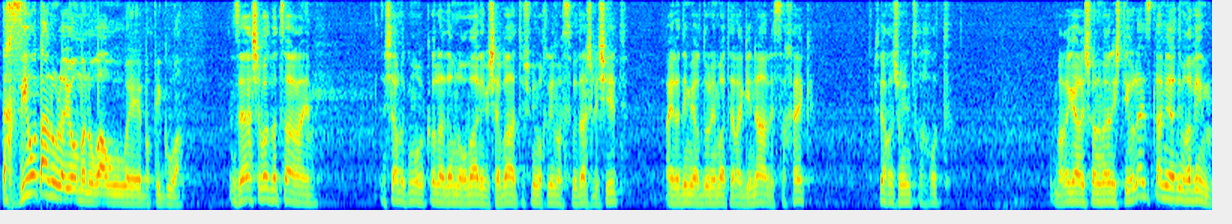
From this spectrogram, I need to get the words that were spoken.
תחזיר אותנו ליום הנורא הוא uh, בפיגוע. זה היה שבת בצהריים. ישבנו כמו כל אדם נורמלי בשבת, יושבים אוכלים הסעודה שלישית, הילדים ירדו למטה לגינה לשחק. פתאום אנחנו שומעים צרחות. ברגע הראשון אומר לאשתי, אולי זה סתם ילדים רבים.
